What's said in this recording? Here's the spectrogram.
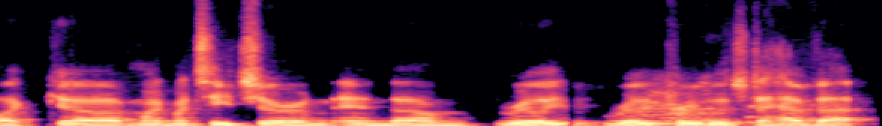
like uh, my my teacher, and and um, really really privileged to have that.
